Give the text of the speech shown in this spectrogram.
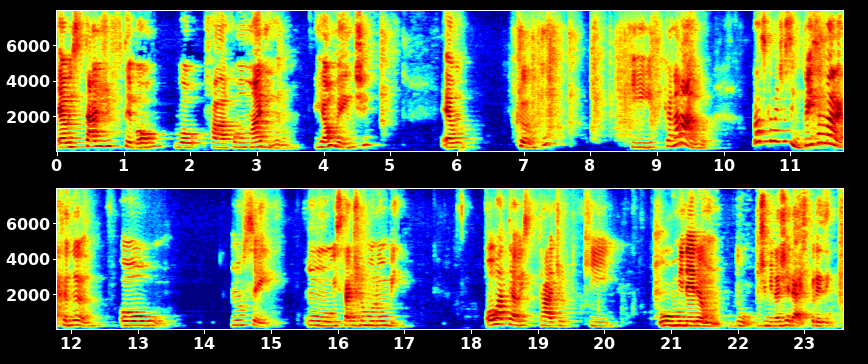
É o estádio de futebol, vou falar como Marinho. Realmente é um campo que fica na água. Basicamente assim, pensa Maracanã ou não sei, o estádio do Morumbi. Ou até o estádio que o Mineirão do, de Minas Gerais, por exemplo.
